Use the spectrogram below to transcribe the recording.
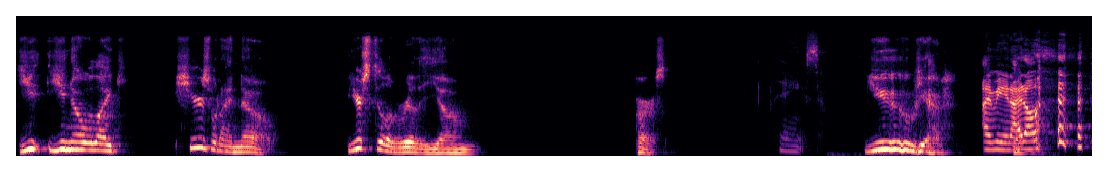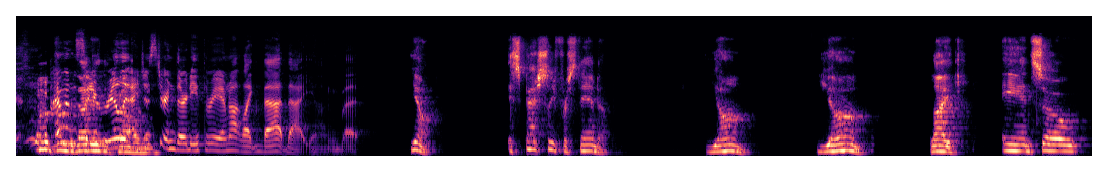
You you know like here's what i know. You're still a really young person. Thanks. You yeah i mean i don't i wouldn't say really i just turned 33 i'm not like that that young but young, especially for stand up. Young, young. Like, and so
